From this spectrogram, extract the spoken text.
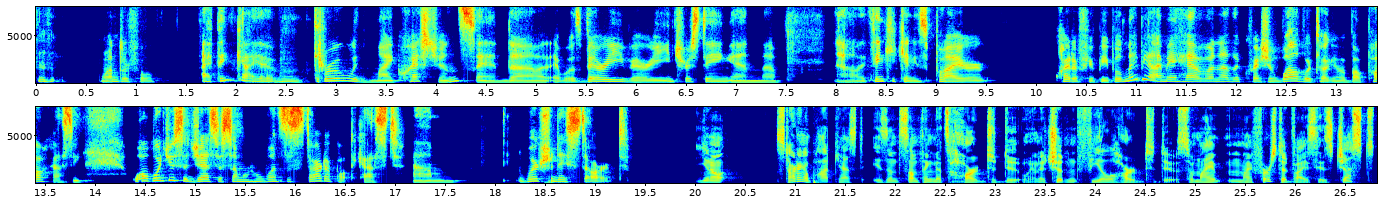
Wonderful. I think I am through with my questions, and uh, it was very, very interesting. And uh, I think it can inspire quite a few people. Maybe I may have another question while we're talking about podcasting. What would you suggest to someone who wants to start a podcast? Um, where should they start? You know, starting a podcast isn't something that's hard to do, and it shouldn't feel hard to do. So my my first advice is just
